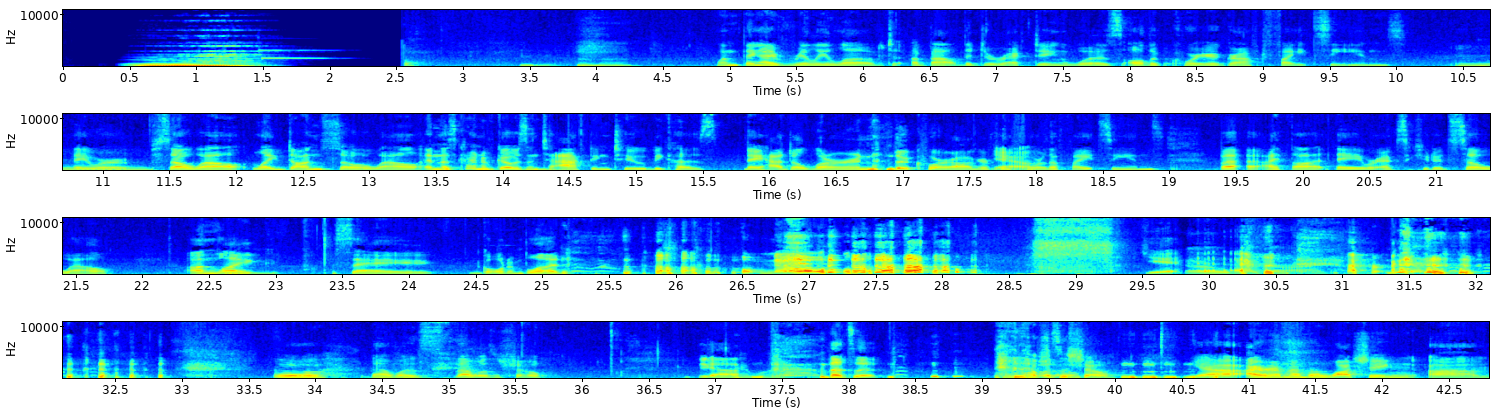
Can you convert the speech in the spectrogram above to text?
One thing I really loved about the directing was all the choreographed fight scenes. They were mm. so well, like done so well. And this kind of goes into acting too because they had to learn the choreography Yeah. for the fight scenes. But I thought they were executed so well. Unlike, mm. say, Golden Blood. oh no. yeah. Oh, oh. That was that was a show. Yeah, that's it. that was a show. yeah, I remember watching. Um,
